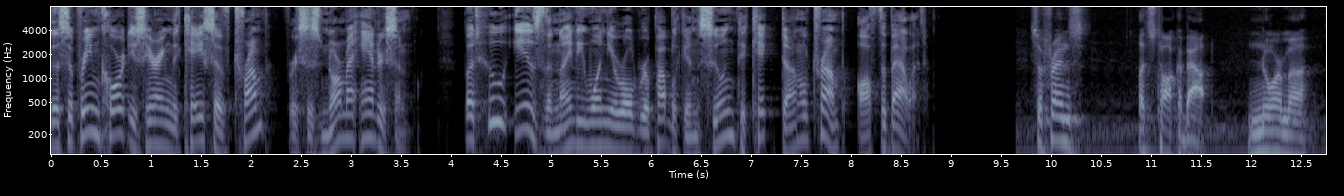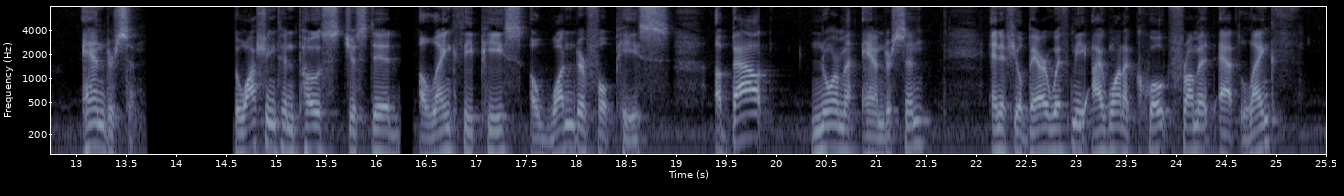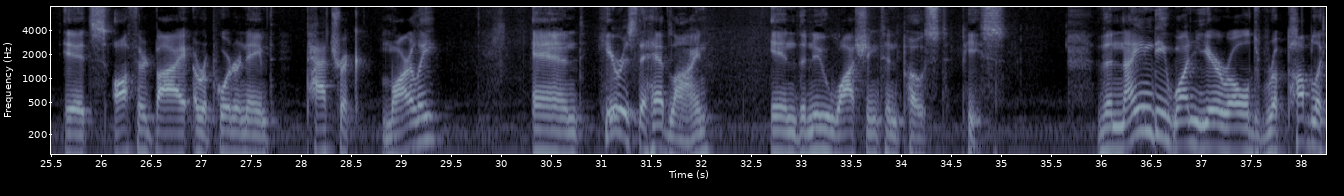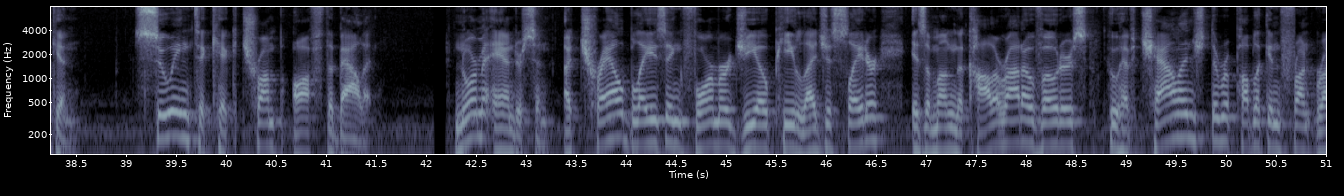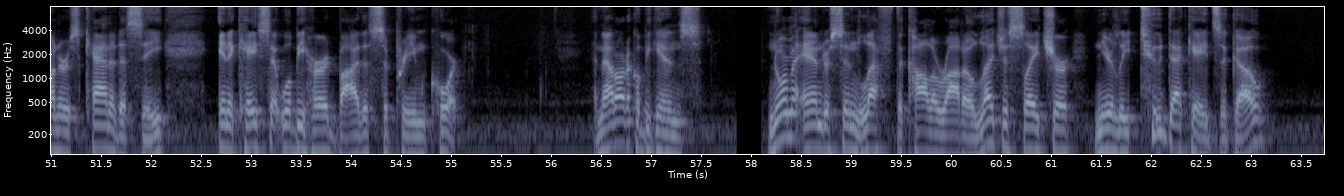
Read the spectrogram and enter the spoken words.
The Supreme Court is hearing the case of Trump versus Norma Anderson. But who is the 91 year old Republican suing to kick Donald Trump off the ballot? So, friends, let's talk about Norma Anderson. The Washington Post just did a lengthy piece, a wonderful piece about Norma Anderson. And if you'll bear with me, I want to quote from it at length. It's authored by a reporter named Patrick Marley. And here is the headline in the new Washington Post piece. The 91 year old Republican suing to kick Trump off the ballot. Norma Anderson, a trailblazing former GOP legislator, is among the Colorado voters who have challenged the Republican frontrunner's candidacy in a case that will be heard by the Supreme Court. And that article begins Norma Anderson left the Colorado legislature nearly two decades ago,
